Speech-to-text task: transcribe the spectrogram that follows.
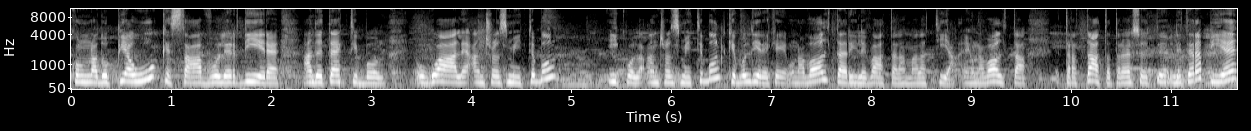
con una doppia U che sta a voler dire undetectable uguale untransmittable equal untransmittable, che vuol dire che una volta rilevata la malattia e una volta trattata attraverso le terapie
